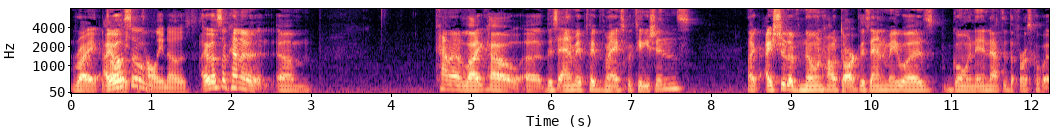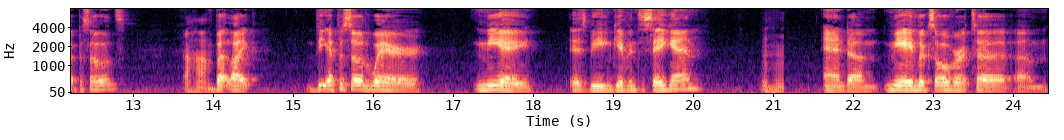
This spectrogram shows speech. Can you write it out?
right. That's I all he- also that's all he knows. I also kind of um kind of like how uh, this anime played with my expectations. Like I should have known how dark this anime was going in after the first couple episodes. Uh huh. But like the episode where Mie is being given to Seigen hmm and um, Mie looks over to um,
